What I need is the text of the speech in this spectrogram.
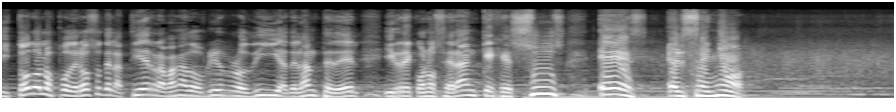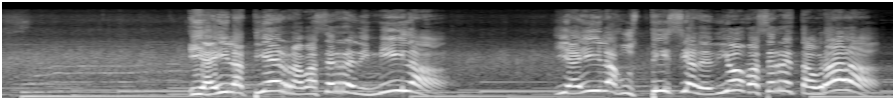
Y todos los poderosos de la tierra van a doblar rodillas delante de Él. Y reconocerán que Jesús es el Señor. Y ahí la tierra va a ser redimida. Y ahí la justicia de Dios va a ser restaurada.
